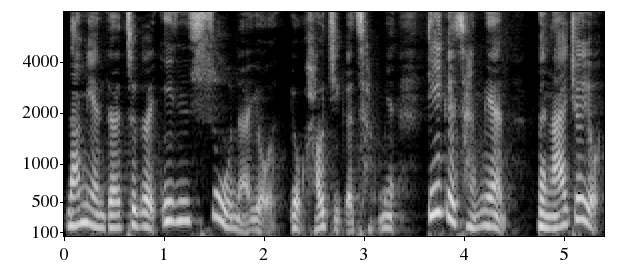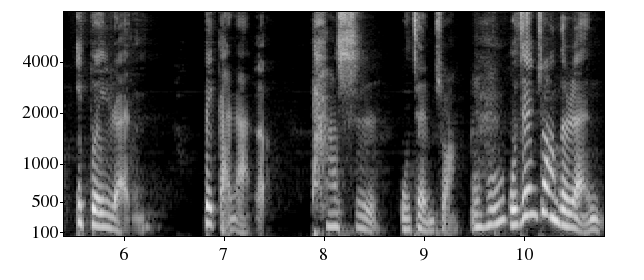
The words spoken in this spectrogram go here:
难免的这个因素呢，有有好几个层面。第一个层面，本来就有一堆人被感染了。他是无症状，嗯哼，无症状的人，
